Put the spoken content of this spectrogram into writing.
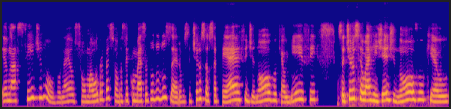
Eu nasci de novo, né? Eu sou uma outra pessoa. Você começa tudo do zero. Você tira o seu CPF de novo, que é o NIF. Você tira o seu RG de novo, que é o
